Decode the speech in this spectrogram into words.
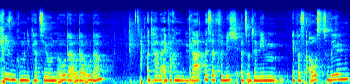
Krisenkommunikationen oder, oder, oder. Und habe einfach einen Gradmesser für mich als Unternehmen etwas auszuwählen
